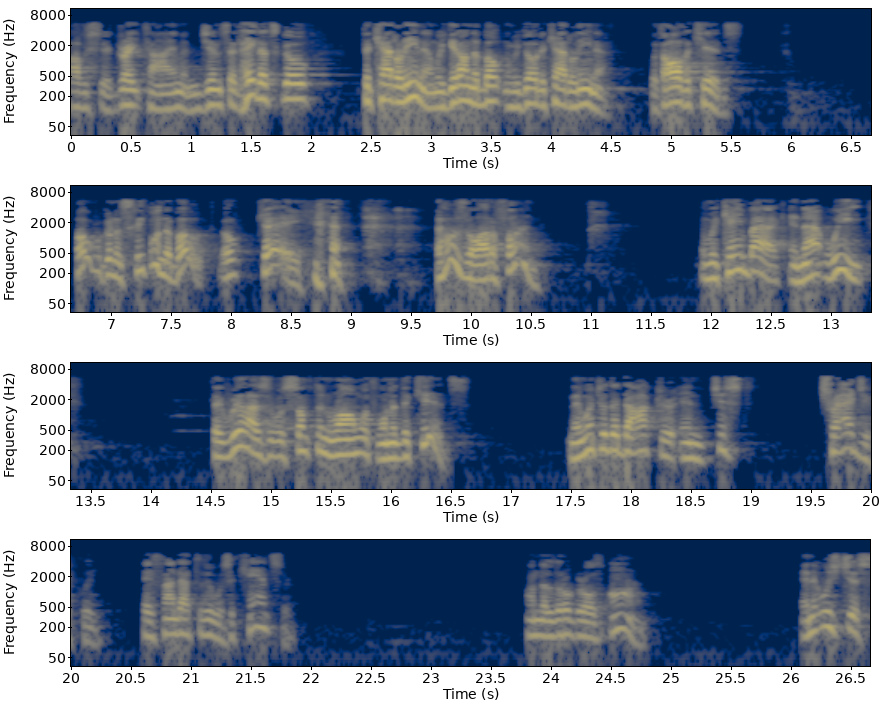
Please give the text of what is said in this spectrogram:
obviously a great time. And Jim said, Hey, let's go to Catalina. And we get on the boat and we go to Catalina with all the kids. Oh, we're going to sleep on the boat. Okay. that was a lot of fun. And we came back, and that week, they realized there was something wrong with one of the kids. And they went to the doctor, and just tragically, they found out that there was a cancer on the little girl's arm. And it was just,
